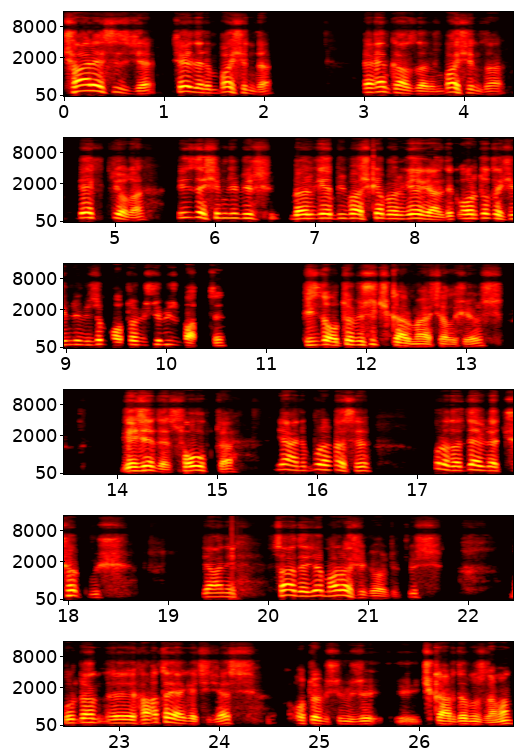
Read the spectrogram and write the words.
Çaresizce şeylerin başında enkazların başında bekliyorlar. Biz de şimdi bir bölgeye bir başka bölgeye geldik. Orada da şimdi bizim otobüsümüz battı. Biz de otobüsü çıkarmaya çalışıyoruz. Gece de soğukta. Yani burası burada devlet çökmüş. Yani sadece Maraş'ı gördük biz. Buradan e, Hatay'a geçeceğiz. Otobüsümüzü e, çıkardığımız zaman.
